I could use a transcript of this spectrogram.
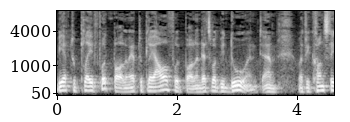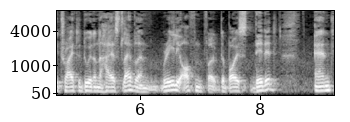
we have to play football and we have to play our football, and that's what we do. And um, but we constantly try to do it on the highest level, and really often the boys did it, and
